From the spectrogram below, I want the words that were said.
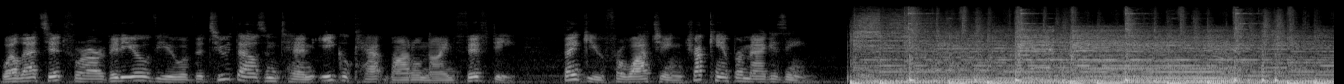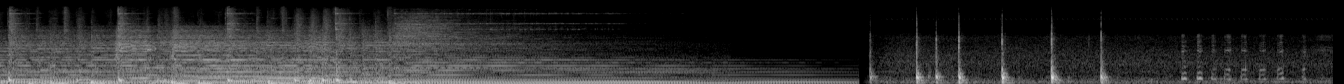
Well, that's it for our video view of the 2010 Eagle Cap Model 950. Thank you for watching Truck Camper Magazine.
